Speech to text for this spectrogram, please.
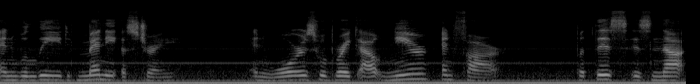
and will lead many astray, and wars will break out near and far. But this is not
